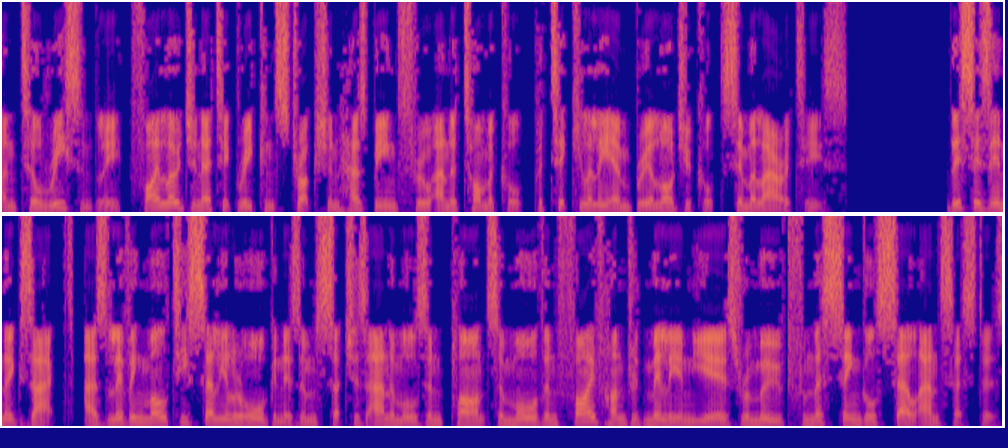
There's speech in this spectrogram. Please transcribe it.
Until recently, phylogenetic reconstruction has been through anatomical, particularly embryological, similarities. This is inexact, as living multicellular organisms such as animals and plants are more than 500 million years removed from their single-cell ancestors.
